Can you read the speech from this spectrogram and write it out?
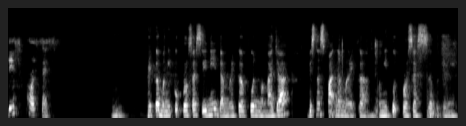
this process. Hmm mereka mengikut proses ini dan mereka pun mengajar business partner mereka mengikut proses sebegini.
